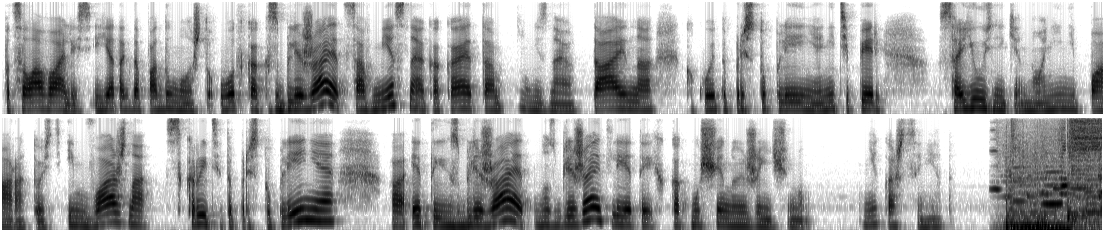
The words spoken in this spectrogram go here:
поцеловались. И я тогда подумала, что вот как сближает совместная какая-то, ну, не знаю, тайна, какое-то преступление. Они теперь союзники, но они не пара. То есть им важно скрыть это преступление, это их сближает, но сближает ли это их как мужчину и женщину? Мне кажется, нет. Э,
